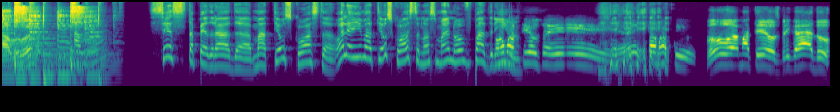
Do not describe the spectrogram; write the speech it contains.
Alô? Sexta pedrada, Matheus Costa. Olha aí, Matheus Costa, nosso mais novo padrinho. Ó o Matheus aí! Eita, Matheus! Boa, Matheus. Obrigado.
